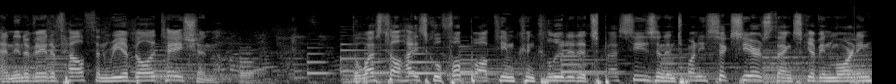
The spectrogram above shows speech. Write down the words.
and Innovative Health and Rehabilitation. The Westhill High School football team concluded its best season in 26 years Thanksgiving morning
